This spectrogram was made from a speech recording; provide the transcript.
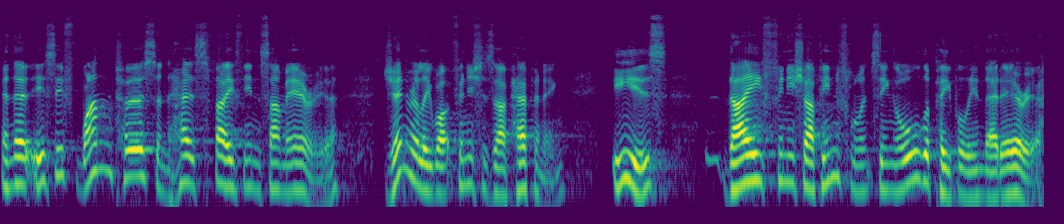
and that is if one person has faith in some area, generally what finishes up happening is they finish up influencing all the people in that area.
